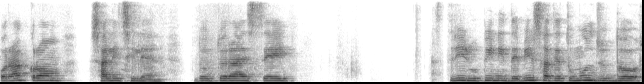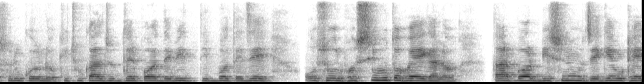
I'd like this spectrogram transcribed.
পরাক্রমশালী ছিলেন। দৈত্যরায় সেই স্ত্রী রূপিণী দেবীর সাথে তুমুল যুদ্ধ শুরু করল। কিছুকাল যুদ্ধের পর দেবীর দিব্য তেজে অসুর ভস্মীভূত হয়ে গেল, তারপর বিষ্ণু জেগে উঠে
